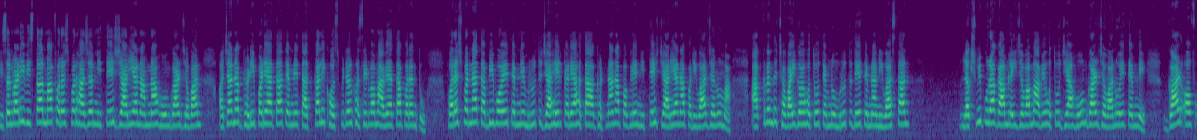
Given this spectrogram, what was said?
કિશનવાડી વિસ્તારમાં ફરજ પર હાજર નિતેશ જારિયા નામના હોમગાર્ડ જવાન અચાનક ઢળી પડ્યા હતા. તેમને તાત્કાલિક હોસ્પિટલ ખસેડવામાં આવ્યા હતા, પરંતુ ફરજ પરના તબીબોએ તેમને મૃત જાહેર કર્યા હતા. આ ઘટનાના પગલે નિતેશ જારિયાના પરિવારજનોમાં આક્રંદ છવાઈ ગયો હતો. તેમનો મૃતદેહ તેમના નિવાસસ્થાન લક્ષ્મીપુરા ગામ લઈ જવામાં આવ્યો હતો, જ્યાં હોમગાર્ડ જવાનોએ તેમને ગાર્ડ ઓફ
